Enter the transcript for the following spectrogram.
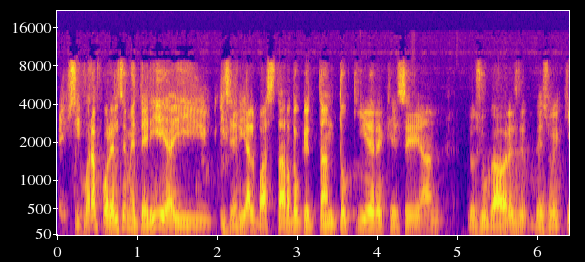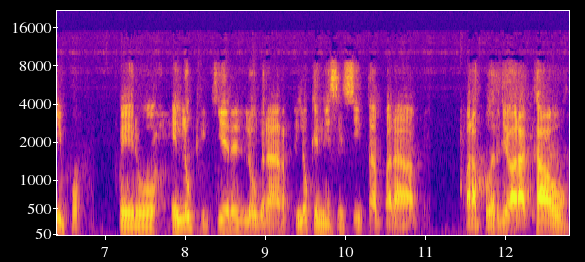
Eh, si fuera por él se metería y, sería el bastardo que tanto quiere que sean los jugadores de, su equipo. Pero él lo que quiere lograr, lo que necesita para, para poder llevar a cabo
